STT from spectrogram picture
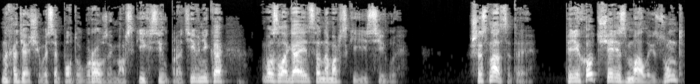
находящегося под угрозой морских сил противника, возлагается на морские силы. 16. Переход через Малый Зунд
